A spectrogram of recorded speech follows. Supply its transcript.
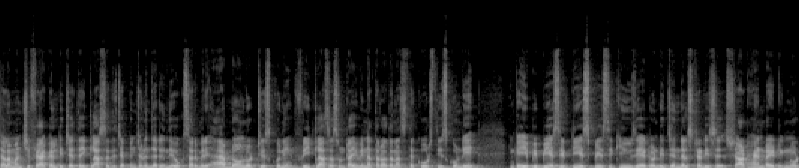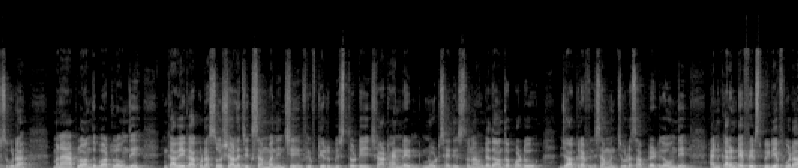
చాలా మంచి ఫ్యాకల్టీ చేత ఈ క్లాస్ అయితే చెప్పించడం జరిగింది. ఒకసారి మీరు యాప్ డౌన్లోడ్ చేసుకుని ఫ్రీ క్లాసెస్ ఉంటాయి. విన్న తర్వాత నచ్చితే కోర్స్ తీసుకోండి. ఇంకా ఏపీఎస్సీ టీఎస్పీఎస్సీకి యూజ్ అయ్యేటువంటి general studies short handwriting notes కూడా మన యాప్లో అందుబాటులో ఉంది. ఇంకా అవే కాకుండా సోషాలజీకి సంబంధించి ఫిఫ్టీ రూపీస్ తోటి షార్ట్ హ్యాండ్ రైటింగ్ నోట్స్ అయితే ఇస్తున్నాం. ఇంకా దాంతోపాటు జాగ్రఫీకి సంబంధించి కూడా సపరేట్గా ఉంది. అండ్ కరెంట్ అఫైర్స్ పీడిఎఫ్ కూడా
